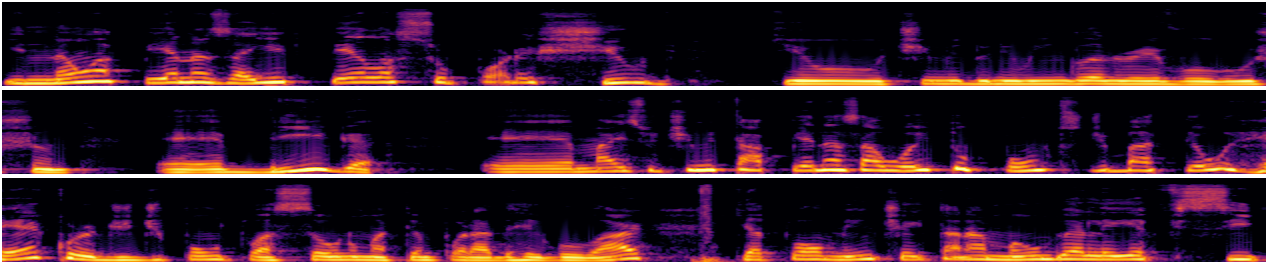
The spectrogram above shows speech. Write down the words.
E não apenas aí pela Supporter Shield que o time do New England Revolution é, briga, é, mas o time está apenas a oito pontos de bater o recorde de pontuação numa temporada regular, que atualmente está na mão do LAFC,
